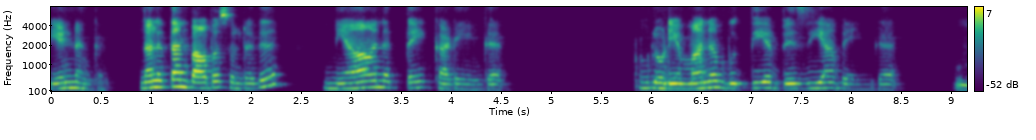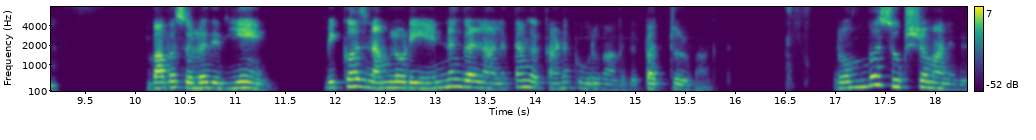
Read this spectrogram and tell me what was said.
எண்ணங்கள். நல்லத்தான் பாபா சொல்றது ஞானத்தை கடையுங்க. உங்களுடைய மன புத்திய பிஸியா வைங்க. பாபா சொல்றது ஏன்? பிகாஸ் நம்மளுடைய எண்ணங்கள்னால தான் அங்க கணக்கு உருவாகுது பற்று உருவாகுது. ரொம்ப சூக்ஷமானது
